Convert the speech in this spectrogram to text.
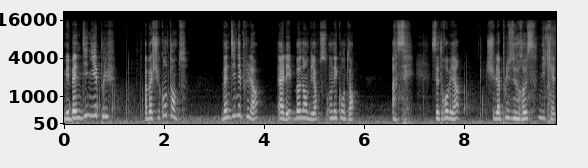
Ah Mais Bendy n'y est plus. Ah bah je suis contente. Bendy n'est plus là. Allez, bonne ambiance, on est content. Ah c'est... Trop bien. Je suis la plus heureuse, nickel.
